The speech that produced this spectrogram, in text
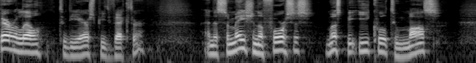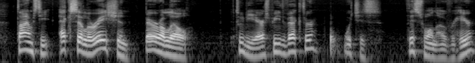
parallel to the airspeed vector and the summation of forces must be equal to mass times the acceleration parallel to the airspeed vector, which is this one over here.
